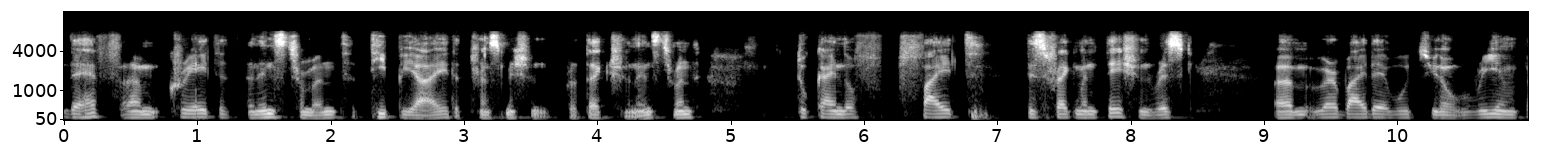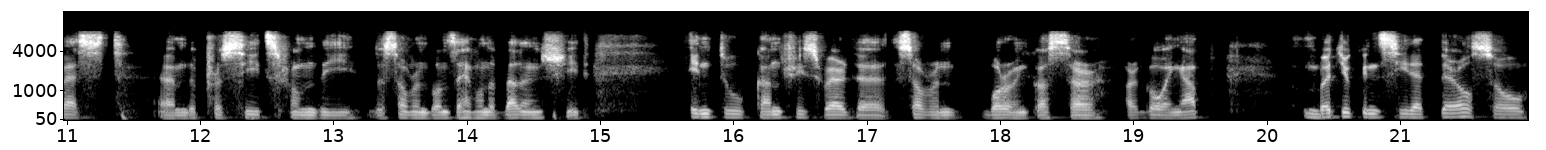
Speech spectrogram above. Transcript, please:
they have um, created an instrument, TPI, the transmission protection instrument, to kind of fight this fragmentation risk um, whereby they would, you know, reinvest um, the proceeds from the, the sovereign bonds they have on the balance sheet into countries where the sovereign borrowing costs are, are going up. But you can see that they're also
